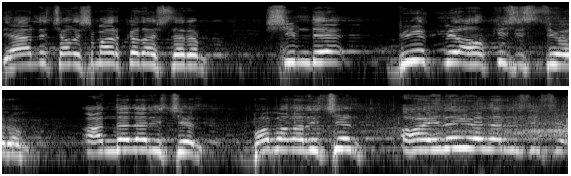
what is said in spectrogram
değerli çalışma arkadaşlarım, şimdi büyük bir alkış istiyorum. Anneler için, babalar için, aile üyeleriniz için.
